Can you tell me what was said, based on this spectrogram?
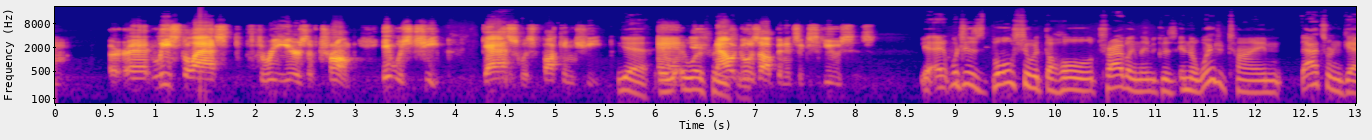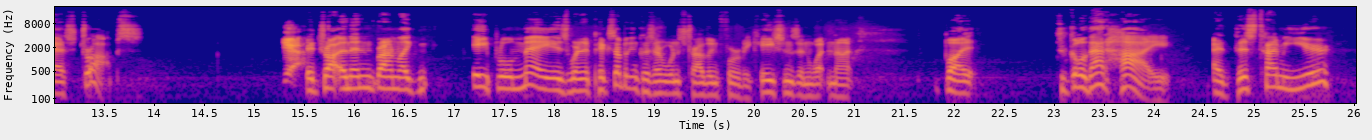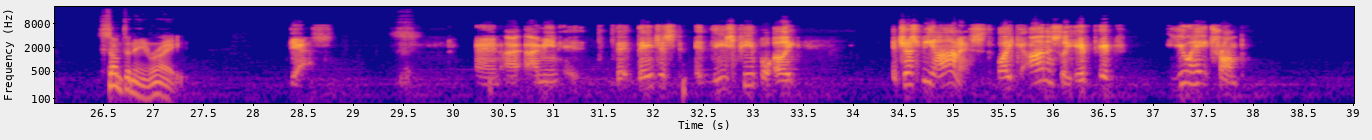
or at least the last three years of Trump. It was cheap. Gas was fucking cheap, yeah, and it, it was now it goes up, and it's excuses. Yeah, and, which is bullshit with the whole traveling thing because in the wintertime, that's when gas drops. Yeah. It drop and then around like April, May is when it picks up again because everyone's traveling for vacations and whatnot. But to go that high at this time of year, something ain't right. Yes. And I, I mean, they- they just these people like just be honest. Like honestly, if if you hate Trump,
